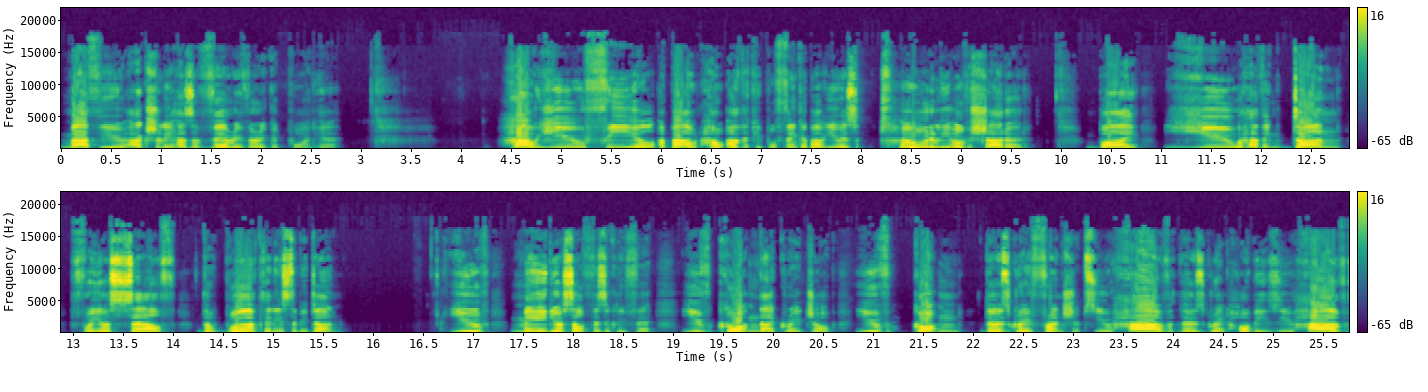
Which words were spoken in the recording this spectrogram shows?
Matthew actually has a very, very good point here. How you feel about how other people think about you is totally overshadowed by you having done for yourself the work that needs to be done. You've made yourself physically fit. You've gotten that great job. You've gotten those great friendships. You have those great hobbies. You have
